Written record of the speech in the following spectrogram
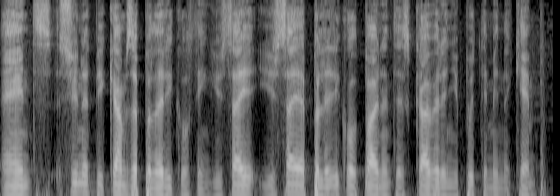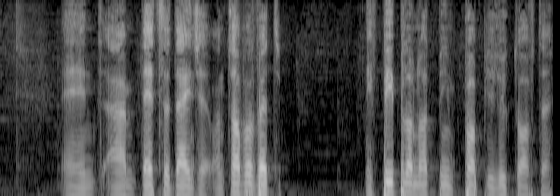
And soon it becomes a political thing. You say you say a political opponent has COVID, and you put them in the camp, and um, that's the danger. On top of it, if people are not being properly looked after,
